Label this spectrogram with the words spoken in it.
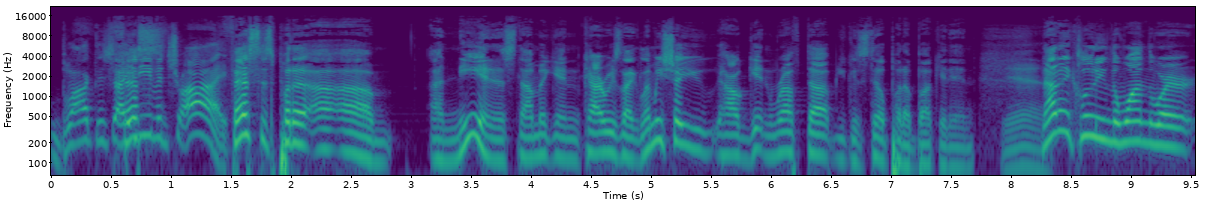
blocked the shot. Festus- he didn't even try. Festus put a, a um a knee in his stomach, and Kyrie's like, "Let me show you how getting roughed up, you can still put a bucket in." yeah, Not including the one where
